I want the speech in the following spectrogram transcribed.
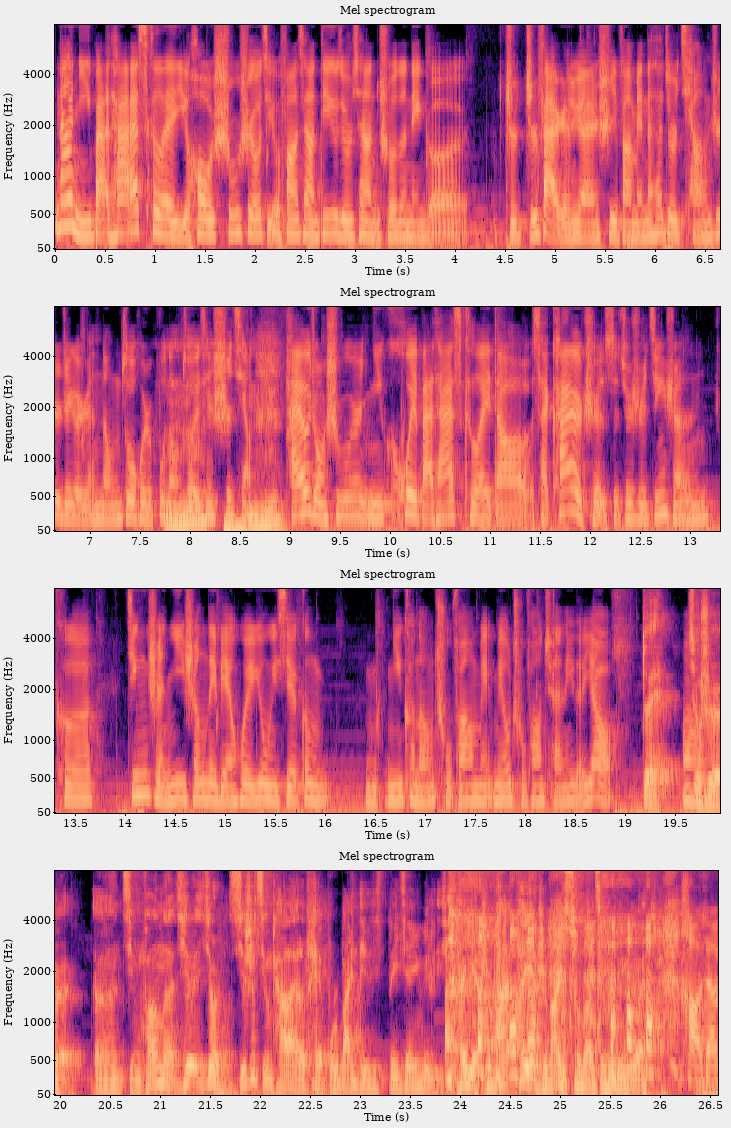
那你把它 escalate 以后，是不是有几个方向？第一个就是像你说的那个执执法人员是一方面，那他就是强制这个人能做或者不能做一些事情。还有一种是不是你会把它 escalate 到 psychiatrist，就是精神科精神医生那边会用一些更你你可能处方没没有处方权利的药，对，嗯就是呃，警方呢，其实就是即使警察来了，他也不是把你逮逮监狱里去，他也是把他也是把你送到精神病院去。好的，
